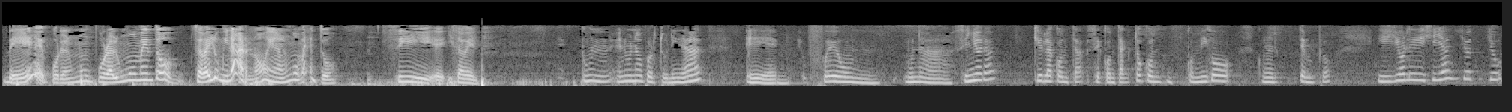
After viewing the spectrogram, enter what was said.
Dele, por algún, por algún momento se va a iluminar, ¿no? En algún momento. Sí, eh, Isabel. en una oportunidad eh, fue una señora que la se contactó con, conmigo con el templo y yo le dije ya yo yo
